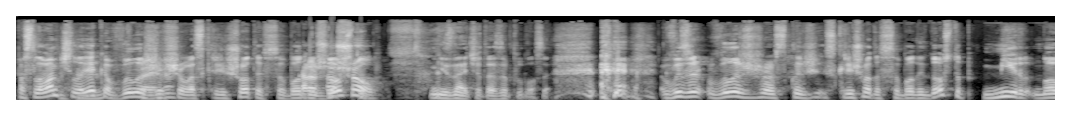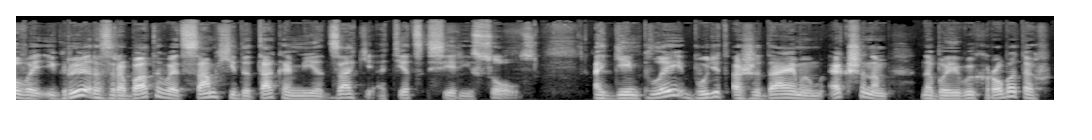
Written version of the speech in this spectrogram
По словам человека, выложившего скриншоты в свободный Хорошо доступ... Шел. Не знаю, что-то я запутался. выложившего скриншоты в свободный доступ, мир новой игры разрабатывает сам Хидетака Миядзаки, отец серии Souls. А геймплей будет ожидаемым экшеном на боевых роботах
